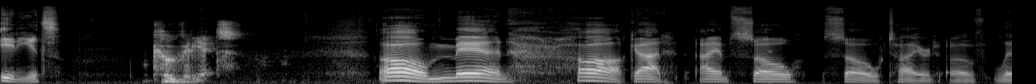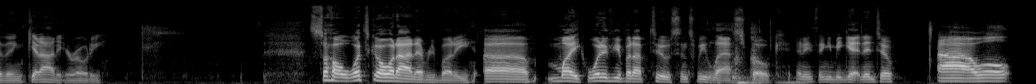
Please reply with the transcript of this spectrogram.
Idiots. COVID idiots. Oh, man. Oh, God. I am so, so tired of living. Get out of here, Odie. So, what's going on, everybody? Uh, Mike, what have you been up to since we last spoke? Anything you've been getting into? Uh, well,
